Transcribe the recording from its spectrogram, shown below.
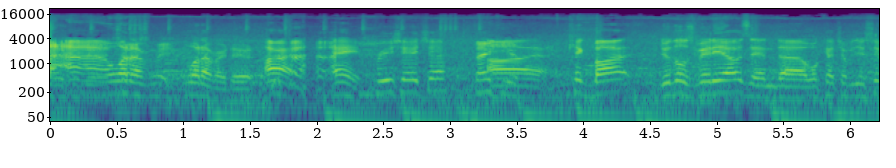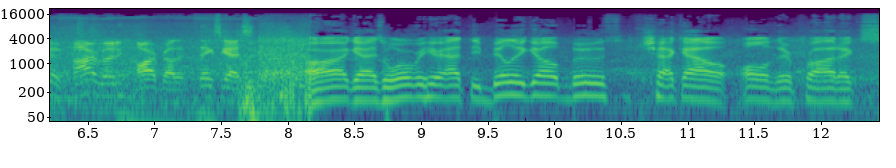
can Ah, do it. whatever, Trust me. whatever, dude. All right, hey, appreciate you. Thank you. Uh, kick butt, do those videos, and uh, we'll catch up with you soon. All right, buddy. All right, brother. Thanks, guys. All right, guys, we're over here at the Billy Goat booth. Check out all of their products.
